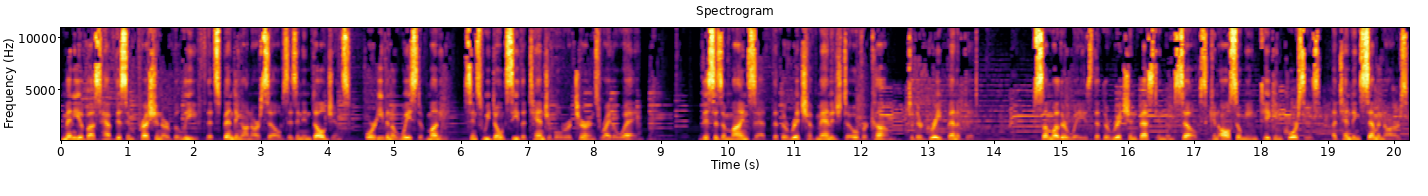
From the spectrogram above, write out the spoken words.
many of us have this impression or belief that spending on ourselves is an indulgence, or even a waste of money, since we don't see the tangible returns right away. This is a mindset that the rich have managed to overcome, to their great benefit. Some other ways that the rich invest in themselves can also mean taking courses, attending seminars,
